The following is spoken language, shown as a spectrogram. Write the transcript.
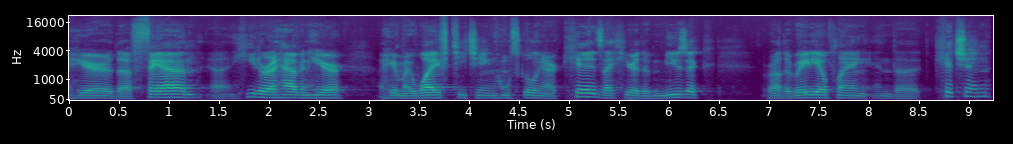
I hear the fan uh, and heater I have in here. I hear my wife teaching homeschooling our kids. I hear the music or the radio playing in the kitchen.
